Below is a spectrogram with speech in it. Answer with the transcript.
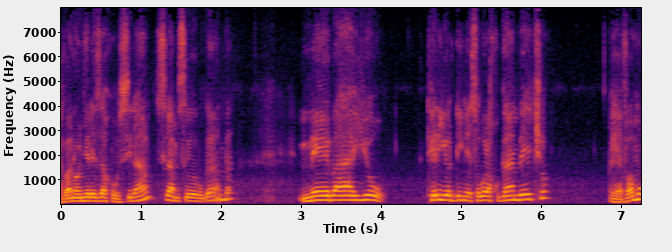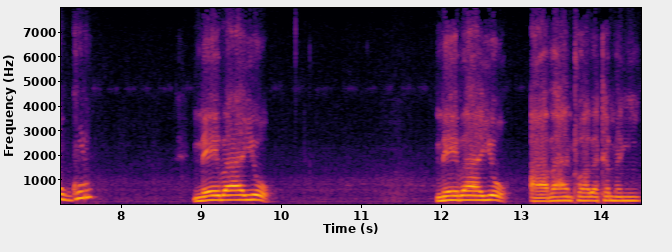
abanoonyereza ku busiraamu busiraamu sibwe bugamba. Nebaayo teriyo ddiini esobola kugamba ekyo? Eyava mu ggulu. Nebaayo nebaayo abantu abatamanyi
